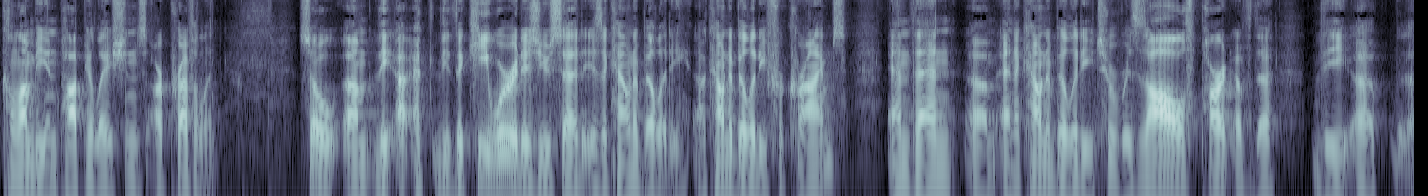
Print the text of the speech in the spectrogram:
Colombian populations are prevalent. So um, the, uh, the, the key word, as you said, is accountability. Accountability for crimes, and then um, an accountability to resolve part of the the uh, uh,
